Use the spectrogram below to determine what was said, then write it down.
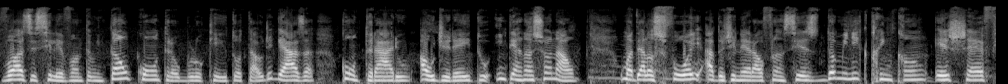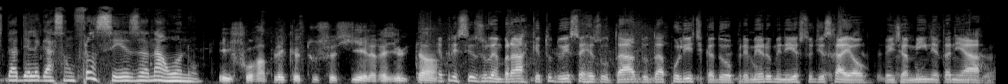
Vozes se levantam então contra o bloqueio total de Gaza, contrário ao direito internacional. Uma delas foi a do general francês Dominique Trinquant, ex-chefe da delegação francesa na ONU. É preciso lembrar que tudo isso é resultado da política do primeiro-ministro de Israel, Benjamin Netanyahu,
